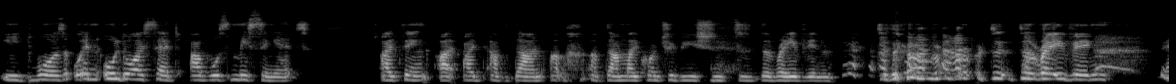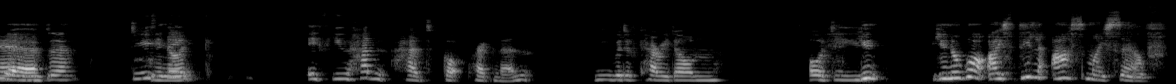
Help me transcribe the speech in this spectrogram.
it was and although i said i was missing it i think i, I i've done I've, I've done my contribution to the raving to the to, to raving Yeah. and uh, Do you, you think know- if you hadn't had got pregnant, you would have carried on, or do you? you you know what i still ask myself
